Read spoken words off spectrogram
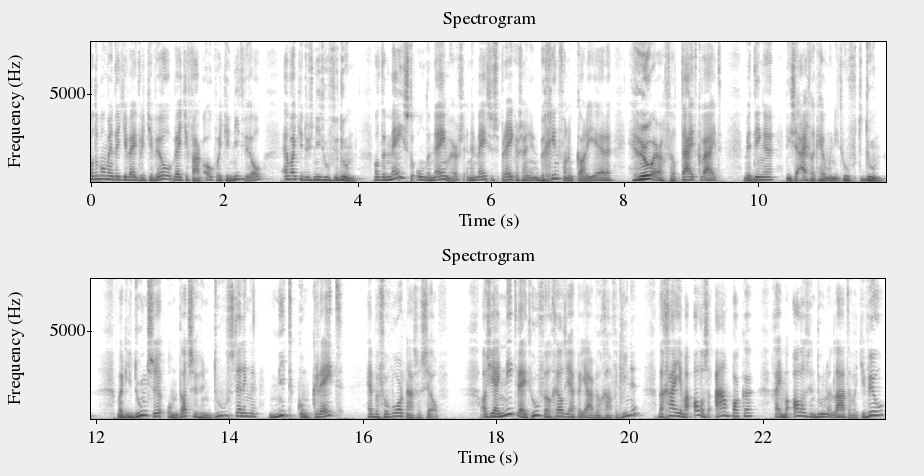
Op het moment dat je weet wat je wil, weet je vaak ook wat je niet wil en wat je dus niet hoeft te doen. Want de meeste ondernemers en de meeste sprekers zijn in het begin van hun carrière heel erg veel tijd kwijt met dingen die ze eigenlijk helemaal niet hoeven te doen. Maar die doen ze omdat ze hun doelstellingen niet concreet hebben verwoord naar zichzelf. Als jij niet weet hoeveel geld jij per jaar wil gaan verdienen, dan ga je maar alles aanpakken, ga je maar alles en doen en laten wat je wil.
